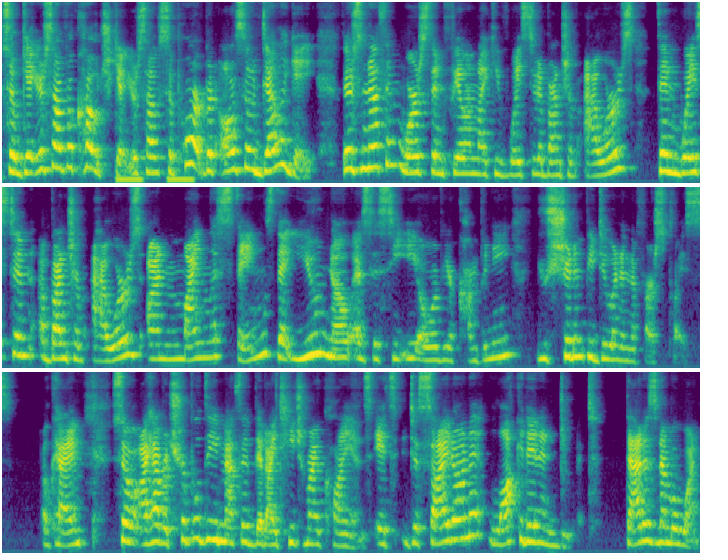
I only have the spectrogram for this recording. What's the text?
So get yourself a coach, get mm-hmm. yourself support, but also delegate. There's nothing worse than feeling like you've wasted a bunch of hours than wasting a bunch of hours on mindless things that you know as the CEO of your company you shouldn't be doing in the first place. Okay? So I have a triple D method that I teach my clients. It's decide on it, lock it in and do it. That is number one.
